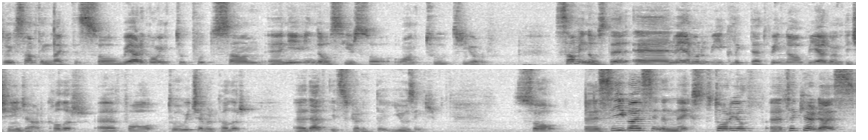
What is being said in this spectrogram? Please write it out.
doing something like this. So we are going to put some uh, new windows here. So one two three or some windows there. And whenever we click that window we are going to change our color uh, for to whichever color uh, that it's currently using. So uh, see you guys in the next tutorial. Uh, take care guys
